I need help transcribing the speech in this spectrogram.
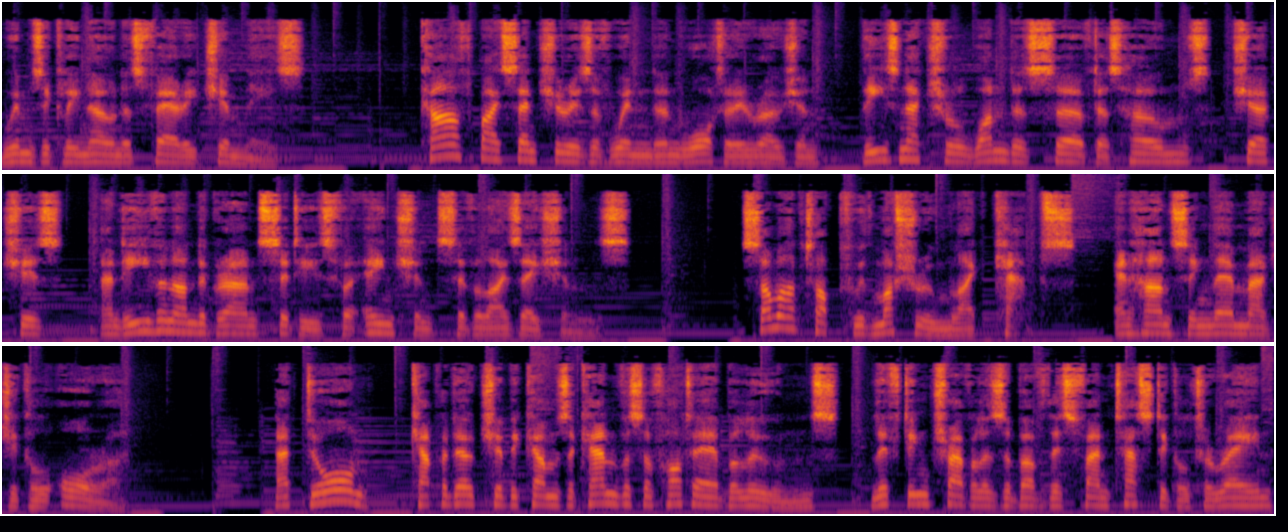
whimsically known as fairy chimneys. Carved by centuries of wind and water erosion, these natural wonders served as homes, churches, and even underground cities for ancient civilizations. Some are topped with mushroom-like caps, enhancing their magical aura. At dawn, Cappadocia becomes a canvas of hot air balloons, lifting travelers above this fantastical terrain,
